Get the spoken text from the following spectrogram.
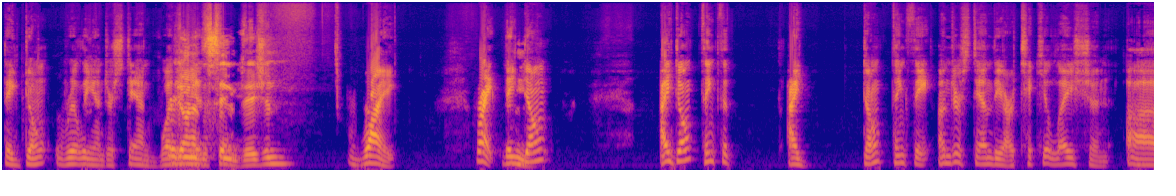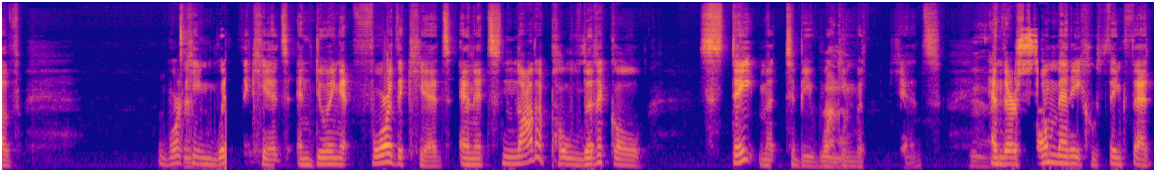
They don't really understand what they don't have the same vision. Right. Right. They hmm. don't I don't think that I don't think they understand the articulation of working with the kids and doing it for the kids. And it's not a political statement to be working no. with kids. Yeah. And there's so many who think that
